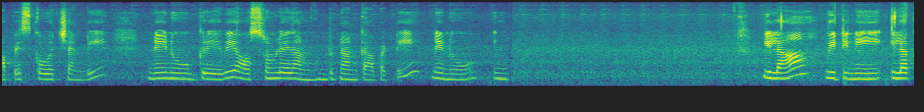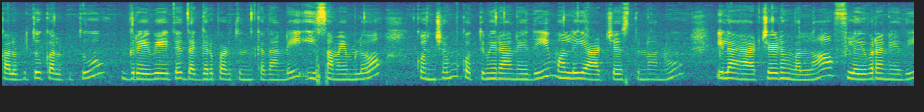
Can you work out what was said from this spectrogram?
ఆపేసుకోవచ్చండి. నేను గ్రేవీ అవసరం లేదు అనుకుంటున్నాను కాబట్టి నేను ఇలా వీటిని ఇలా కలుపుతూ కలుపుతూ గ్రేవీ అయితే దగ్గర పడుతుంది కదండి. ఈ సమయంలో కొంచెం కొత్తిమీర అనేది మళ్ళీ యాడ్ చేస్తున్నాను. ఇలా యాడ్ చేయడం వల్ల ఫ్లేవర్ అనేది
